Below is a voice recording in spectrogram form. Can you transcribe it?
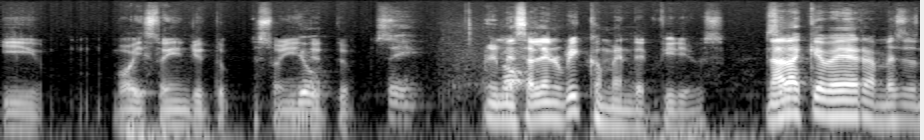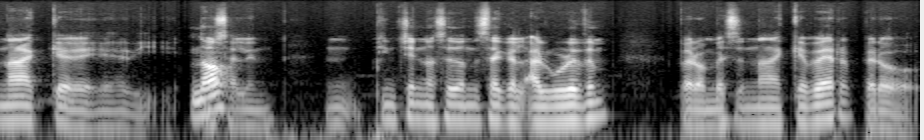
y voy, estoy en YouTube, estoy en Yo- YouTube. Sí. Y me No. salen recommended videos. Nada que ver, a veces nada que ver. Y me ¿No? salen, mm, pinche no sé dónde saca el algoritmo, pero a veces nada que ver, pero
